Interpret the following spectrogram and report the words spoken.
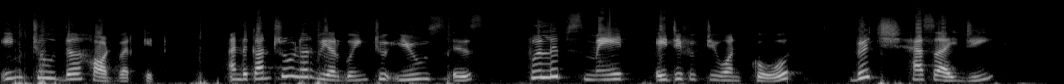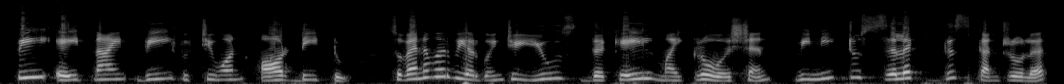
into the hardware kit and the controller we are going to use is Philips made 8051 core which has ID P89V51RD2 so whenever we are going to use the Keil Microvision, we need to select this controller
